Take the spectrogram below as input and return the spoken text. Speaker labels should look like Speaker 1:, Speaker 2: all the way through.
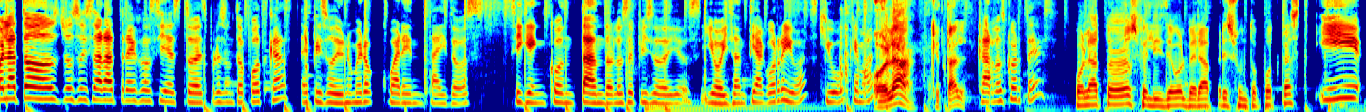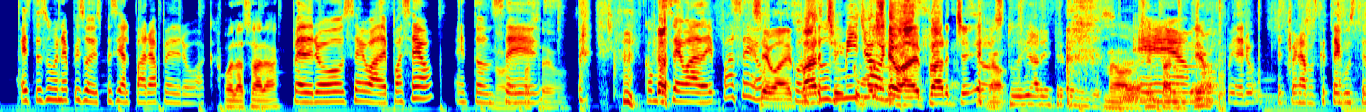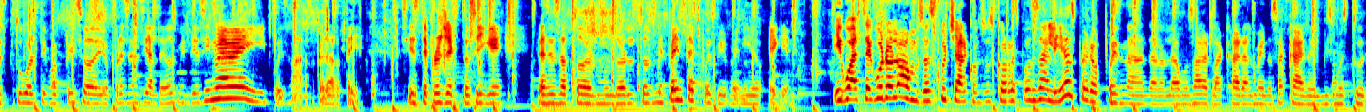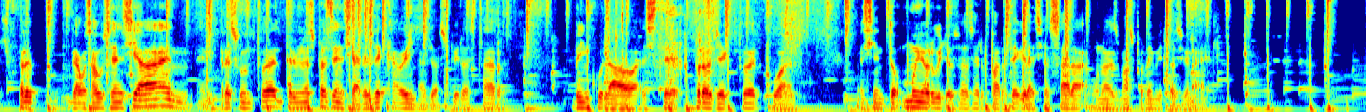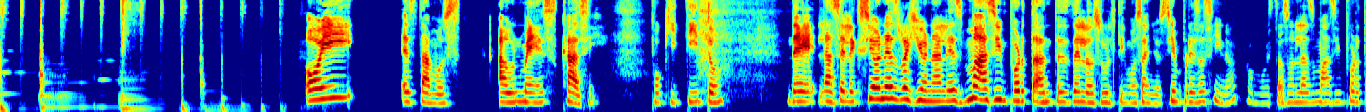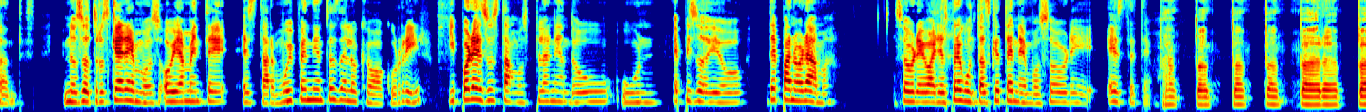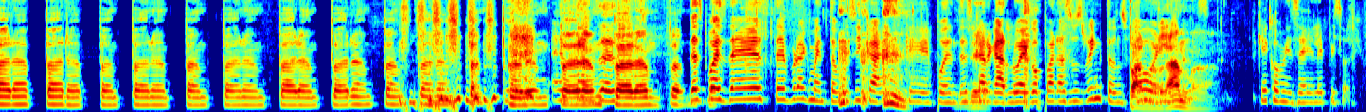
Speaker 1: Hola a todos, yo soy Sara Trejos y esto es Presunto Podcast, episodio número 42. Siguen contando los episodios y hoy Santiago Rivas. ¿Qué hubo? ¿Qué más?
Speaker 2: Hola, ¿qué tal?
Speaker 1: Carlos Cortés.
Speaker 3: Hola a todos, feliz de volver a Presunto Podcast.
Speaker 1: Y este es un episodio especial para Pedro Vaca.
Speaker 4: Hola Sara.
Speaker 1: Pedro se va de paseo, entonces,
Speaker 4: No, de paseo.
Speaker 1: como se va de paseo,
Speaker 2: Se va de
Speaker 1: con
Speaker 2: parche,
Speaker 1: sus
Speaker 2: ¿cómo
Speaker 1: millones.
Speaker 2: se va de parche?
Speaker 3: Se va a estudiar entre comillas.
Speaker 4: Me voy a sentar
Speaker 1: Eh,
Speaker 4: un tiempo.
Speaker 1: Pedro, esperamos que te guste tu último episodio presencial de 2019 y pues nada, esperarte. Si este proyecto sigue gracias a todo el mundo del 2020, pues bienvenido again. Igual seguro lo vamos a escuchar con sus corresponsalías, pero pues nada, ya no le vamos a ver la cara, al menos acá en el mismo estudio.
Speaker 4: Pero, digamos, ausencia en, en presunto en términos presenciales de cabina. Yo aspiro a estar vinculado a este proyecto del cual me siento muy orgulloso de ser parte. Gracias Sara una vez más por la invitación a él.
Speaker 1: Hoy estamos a un mes casi, poquitito, de las elecciones regionales más importantes de los últimos años. Siempre es así, ¿no? Como estas son las más importantes. Nosotros queremos, obviamente, estar muy pendientes de lo que va a ocurrir y por eso estamos planeando un episodio de panorama sobre varias preguntas que tenemos sobre este tema. Entonces, Después de este fragmento musical que pueden descargar luego para sus ringtones favoritos. que comience el episodio.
